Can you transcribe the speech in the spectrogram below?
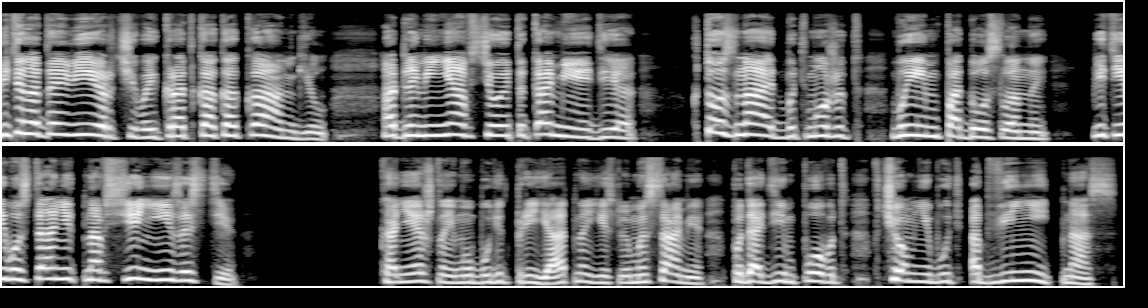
Ведь она доверчива и кратка, как ангел, а для меня все это комедия. Кто знает, быть может, вы им подосланы, ведь его станет на все низости. Конечно, ему будет приятно, если мы сами подадим повод в чем-нибудь обвинить нас.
